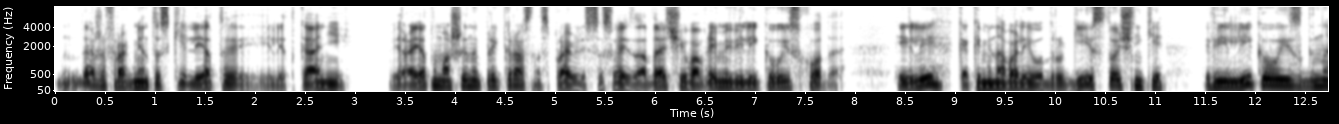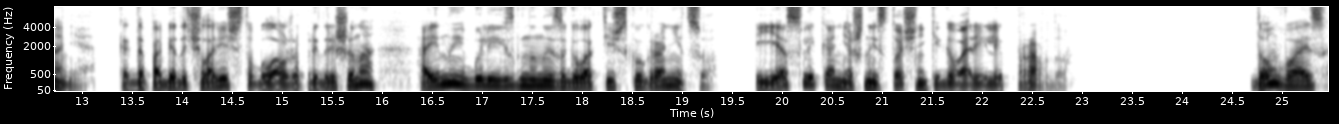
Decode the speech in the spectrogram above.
даже фрагмента скелета или тканей. Вероятно, машины прекрасно справились со своей задачей во время Великого Исхода. Или, как именовали его другие источники — великого изгнания, когда победа человечества была уже предрешена, а иные были изгнаны за галактическую границу, если, конечно, источники говорили правду. Дом Вайз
